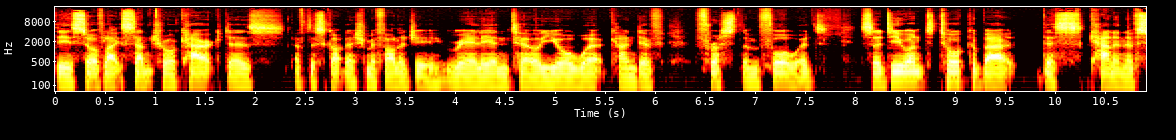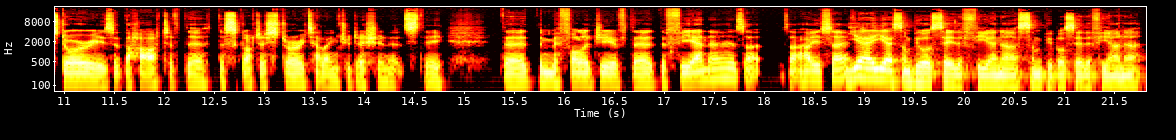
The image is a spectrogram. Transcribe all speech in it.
these sort of like central characters of the Scottish mythology really until your work kind of thrust them forward. So, do you want to talk about this canon of stories at the heart of the, the Scottish storytelling tradition? It's the the the mythology of the the Fianna. Is that is that how you say it? Yeah, yeah. Some people say the Fianna. Some people say the Fianna.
